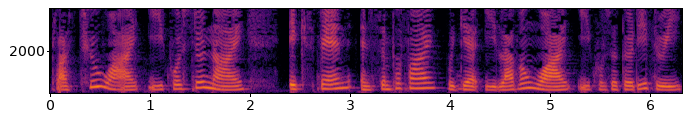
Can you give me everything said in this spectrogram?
plus 2y equals to 9. Expand and simplify, we get 11y equals to 33.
